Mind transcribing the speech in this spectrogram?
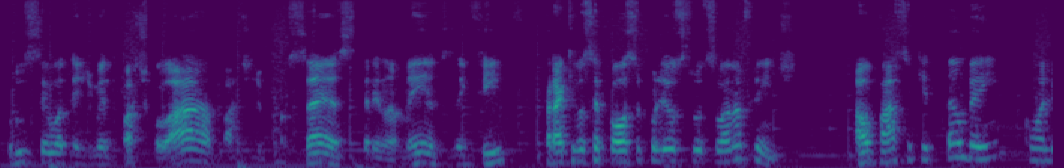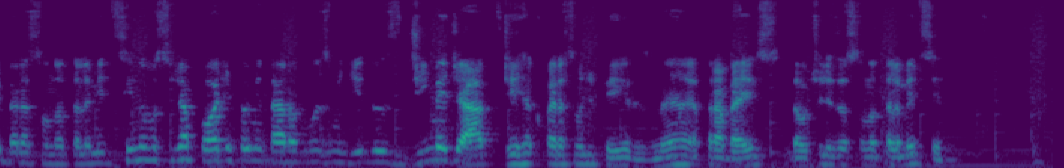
para o seu atendimento particular, a parte de processo, treinamentos, enfim, para que você possa colher os frutos lá na frente. Ao passo que também, com a liberação da telemedicina, você já pode implementar algumas medidas de imediato de recuperação de perdas, né, através da utilização da telemedicina.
